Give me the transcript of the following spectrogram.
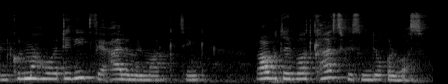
عن كل ما هو جديد في عالم ال marketing. رابط البودكاست في صندوق الوصف.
